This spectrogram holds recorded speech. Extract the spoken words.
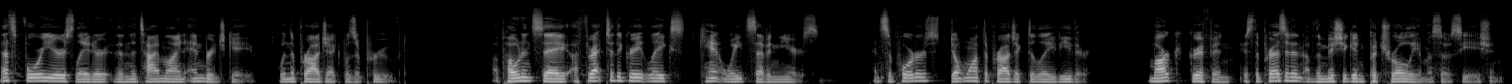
That's four years later than the timeline Enbridge gave when the project was approved. Opponents say a threat to the Great Lakes can't wait seven years and supporters don't want the project delayed either. Mark Griffin is the president of the Michigan Petroleum Association.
